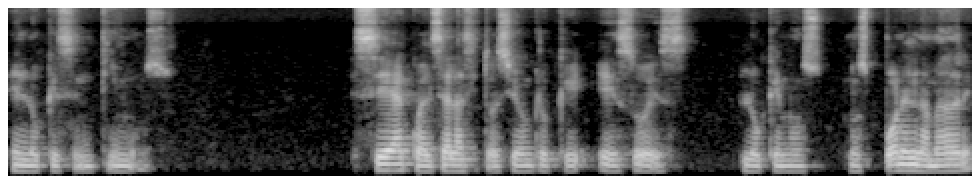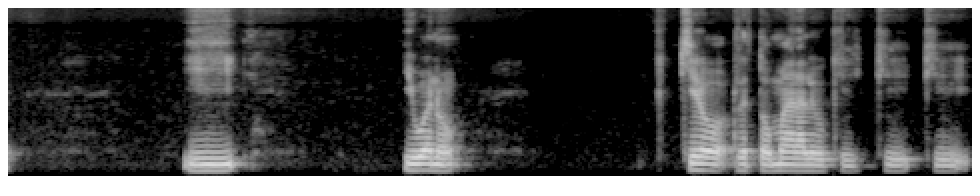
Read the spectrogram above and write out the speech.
en lo que sentimos. Sea cual sea la situación, creo que eso es lo que nos, nos pone en la madre. Y, y bueno, quiero retomar algo que,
